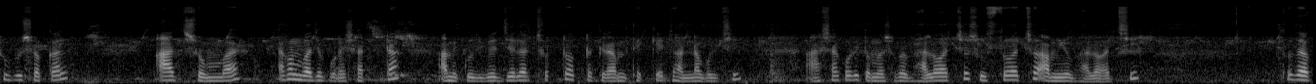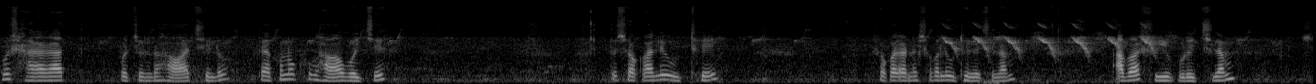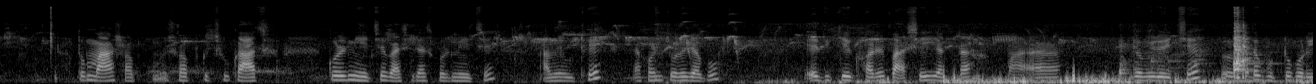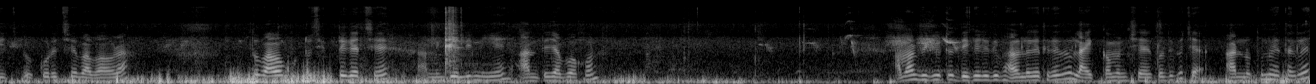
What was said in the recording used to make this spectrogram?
শুভ সকাল। আজ সোমবার। এখন বাজে পৌনে সাতটা। আমি কুচবিহার জেলার ছোট্ট একটা গ্রাম থেকে ঝর্ণা বলছি। আশা করি তোমরা সবাই ভালো আছো, সুস্থ আছো, আমিও ভালো আছি। তো দেখো, সারা রাত প্রচণ্ড হাওয়া ছিল, তো এখনও খুব হাওয়া বইছে। তো সকালে উঠে, সকালে, অনেক সকালে উঠে গেছিলাম। আবার শুয়ে পড়েছিলাম। তো মা সব সব কিছু কাজ করে নিয়েছে, বাসি কাজ করে নিয়েছে। আমি উঠে এখন চলে যাব। এদিকে ঘরের পাশেই একটা জমি রয়েছে। তো ওটাতে ভুট্টো করেছে বাবা ওরা। তো বাবা ভুট্টো ছিটতে গেছে। আমি গেলি নিয়ে আনতে যাব এখন। আমার ভিডিওটা দেখে যদি ভালো লেগে থাকে তো লাইক, কমেন্ট, শেয়ার করে দেবে। আর নতুন হয়ে থাকলে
